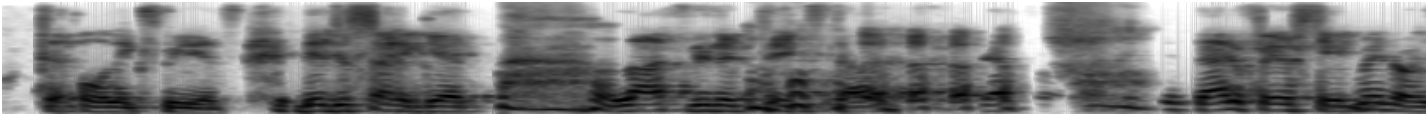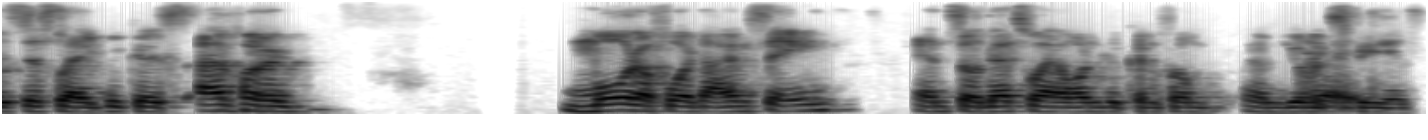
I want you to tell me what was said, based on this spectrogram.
the whole experience? They're just trying to get last minute things done. Is that a fair statement or is just like because i've heard more of what i'm saying and so that's why i wanted to confirm um, your right. experience.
